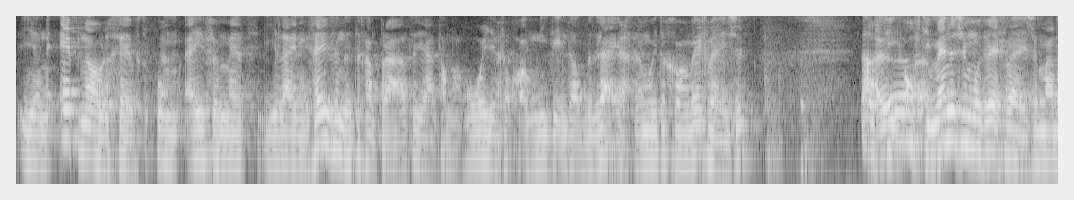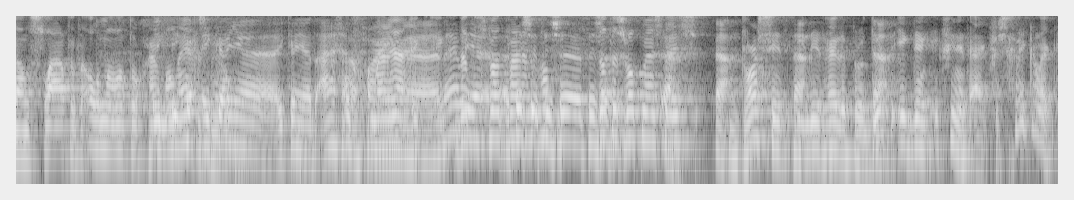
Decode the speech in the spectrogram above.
Je een app nodig hebt om even met je leidinggevende te gaan praten, ja, dan hoor je toch ook niet in dat bedrijf. Dan moet je toch gewoon wegwezen. Nou, of, die, eh, of die manager moet wegwezen, maar dan slaat het allemaal toch helemaal ik, nergens ik, meer kan je, ik kan je het eigen ervaring... Ik, dat is wat, dat is wat mij steeds dwars zit in dit hele product. Ik denk, ik vind het eigenlijk verschrikkelijk.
